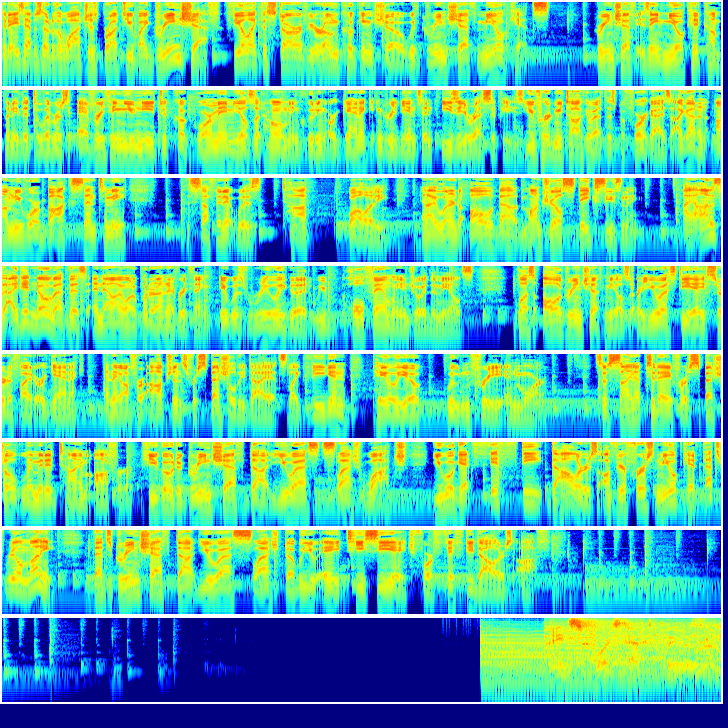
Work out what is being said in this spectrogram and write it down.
Today's episode of The Watch is brought to you by Green Chef. Feel like the star of your own cooking show with Green Chef meal kits. Green Chef is a meal kit company that delivers everything you need to cook gourmet meals at home, including organic ingredients and easy recipes. You've heard me talk about this before, guys. I got an omnivore box sent to me. The stuff in it was top quality, and I learned all about Montreal steak seasoning. I honestly I didn't know about this, and now I want to put it on everything. It was really good. We whole family enjoyed the meals. Plus, all Green Chef meals are USDA certified organic, and they offer options for specialty diets like vegan, paleo, gluten free, and more. So sign up today for a special limited time offer. If you go to greenchef.us slash watch, you will get $50 off your first meal kit. That's real money. That's greenchef.us slash W-A-T-C-H for $50 off. Need support staff to clear the room.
